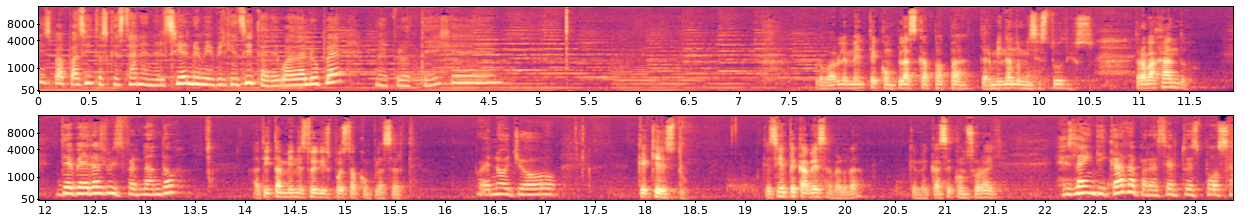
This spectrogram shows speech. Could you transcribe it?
mis papacitos que están en el cielo y mi Virgencita de Guadalupe me protegen. Probablemente complazca a papá terminando mis estudios, trabajando. ¿De veras, Luis Fernando? A ti también estoy dispuesto a complacerte. Bueno, yo... ¿Qué quieres tú? Que siente cabeza, ¿verdad? Que me case con Soraya. Es la indicada para ser tu esposa.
